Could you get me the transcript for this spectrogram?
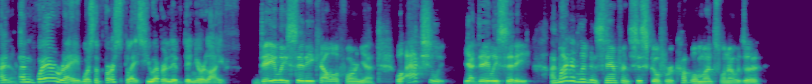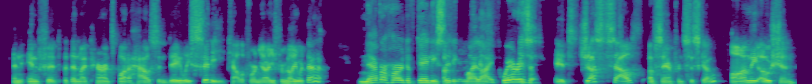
And, Yeah. and where, Ray, was the first place you ever lived in your life? Daly City, California. Well, actually, yeah, Daly City. I might have lived in San Francisco for a couple of months when I was a an infant, but then my parents bought a house in Daly City, California. Are you familiar with that? Never heard of Daly City in my life. Where is It's- it? It's just south of San Francisco on the ocean,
